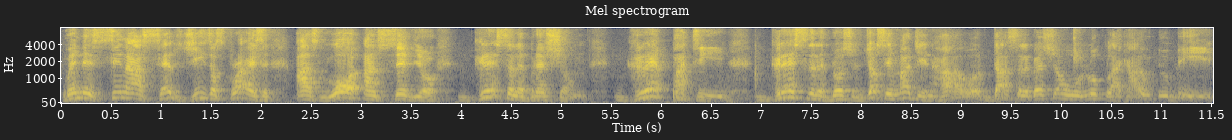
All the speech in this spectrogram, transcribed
when a sinner accepts Jesus Christ as Lord and Savior. Great celebration, great party, great celebration. Just imagine how that celebration will look like, how it will be.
